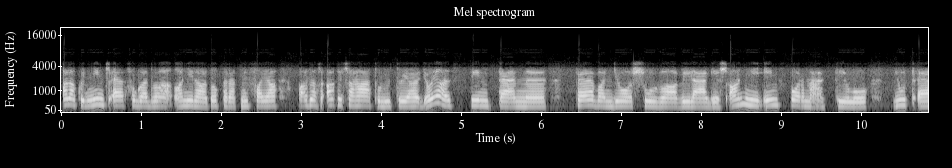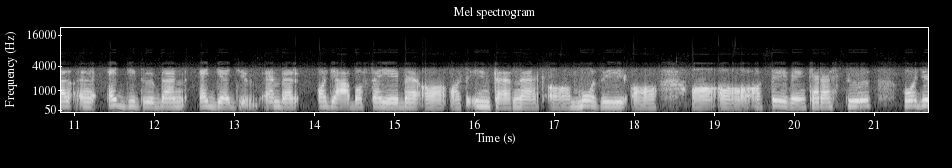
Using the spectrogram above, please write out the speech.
annak, hogy nincs elfogadva annyira az operett műfaja, az, az is a hátulütője, hogy olyan szinten fel van gyorsulva a világ, és annyi információ jut el egy időben egy-egy ember agyába, fejébe a, az internet, a mozi, a, a, a, a tévén keresztül, hogy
